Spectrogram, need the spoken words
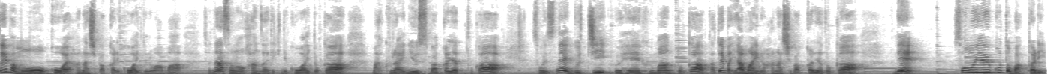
例えばもう怖い話ばっかり怖いっていうのはまあそんなその犯罪的に怖いとか、まあ、暗いニュースばっかりだとかそうですね愚痴不平不満とか例えば病の話ばっかりだとかねそういうことばっかり、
